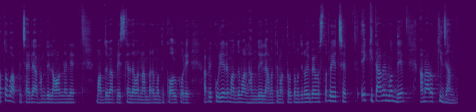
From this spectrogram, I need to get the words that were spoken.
অথবা আপনি চাইলে আলহামদুলিল্লাহ অনলাইনের মাধ্যমে আপনি স্ক্যানে দেওয়ার নাম্বারের মধ্যে কল করে আপনি কুরিয়ারের মাধ্যমে আলহামদুলিল্লাহ আমাদের মাক্তাবতুল মদিনা ওই ব্যবস্থা রয়েছে। এই কিতাবের মধ্যে আমরা আরও কী জানব?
